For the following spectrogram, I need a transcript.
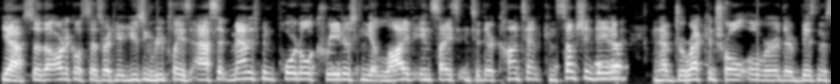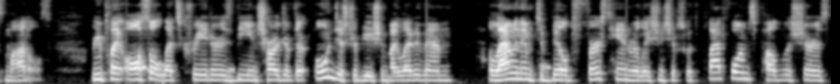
yeah, so the article says right here using Replay's asset management portal, creators can get live insights into their content consumption data mm-hmm. and have direct control over their business models. Replay also lets creators be in charge of their own distribution by letting them allowing them to build first-hand relationships with platforms, publishers,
